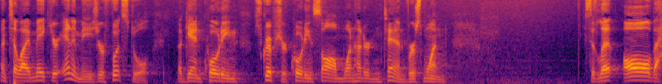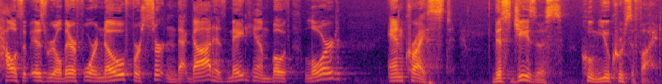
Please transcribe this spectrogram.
until I make your enemies your footstool. Again, quoting scripture, quoting Psalm 110, verse 1. He says, Let all the house of Israel therefore know for certain that God has made him both Lord and Christ, this Jesus whom you crucified.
